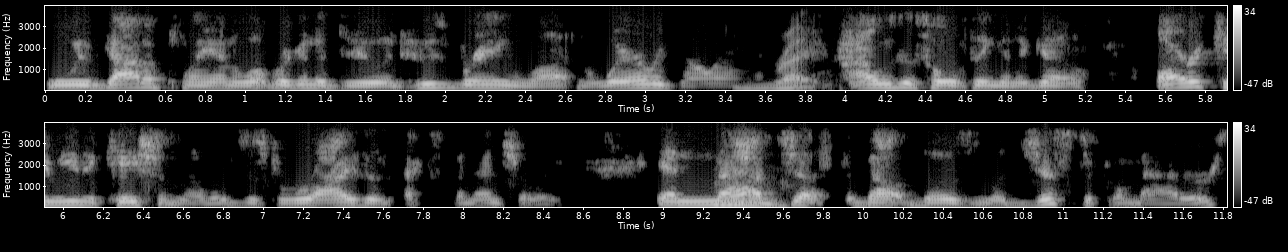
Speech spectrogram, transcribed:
when we've got a plan, what we're going to do, and who's bringing what, and where are we going, right? How is this whole thing going to go? our communication level just rises exponentially. And not mm. just about those logistical matters,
